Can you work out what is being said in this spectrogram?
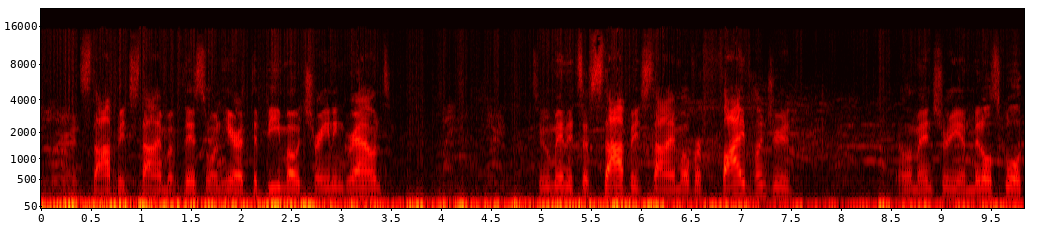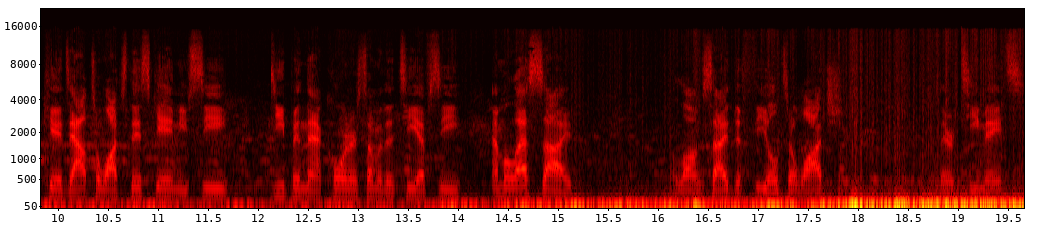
We're in stoppage time of this one here at the BMO training ground. Two minutes of stoppage time, over 500 elementary and middle school kids out to watch this game. You see deep in that corner some of the TFC MLS side alongside the field to watch their teammates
